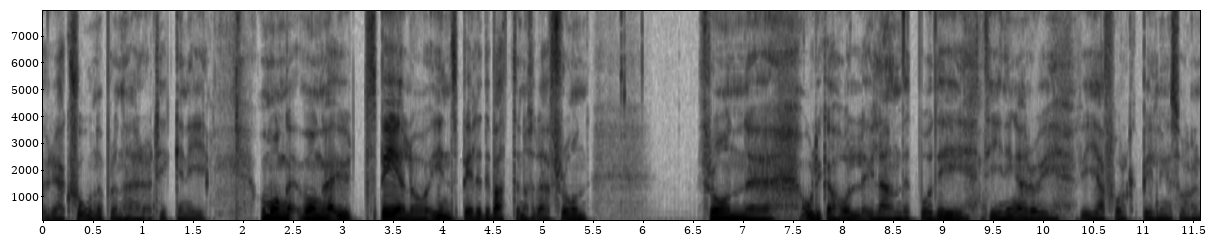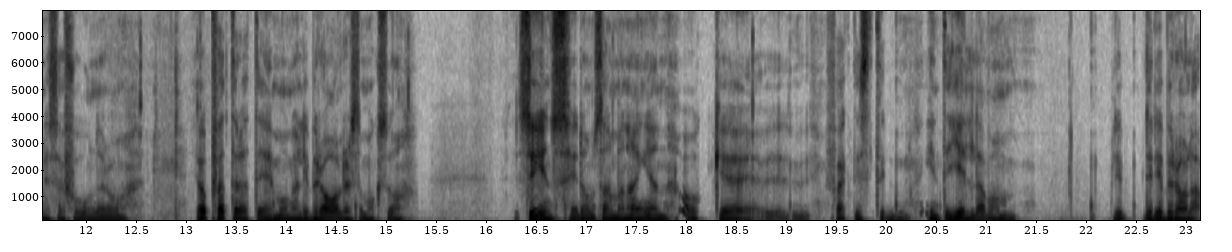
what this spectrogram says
reaktioner på den här artikeln i, och många, många utspel och inspel i debatten och sådär från från eh, olika håll i landet, både i tidningar och i, via folkbildningsorganisationer. Och jag uppfattar att det är många liberaler som också syns i de sammanhangen och eh, faktiskt inte gillar vad det liberala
